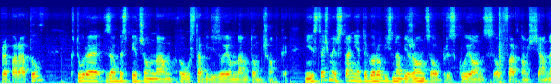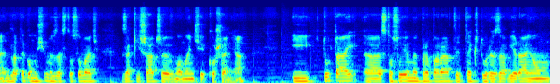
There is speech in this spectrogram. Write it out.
preparatów, które zabezpieczą nam, ustabilizują nam tą trzonkę. Nie jesteśmy w stanie tego robić na bieżąco, opryskując otwartą ścianę, dlatego musimy zastosować zakiszacze w momencie koszenia. I tutaj e, stosujemy preparaty, te, które zawierają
